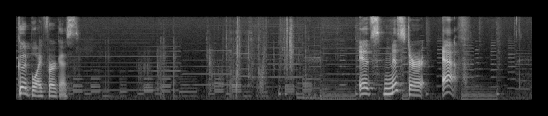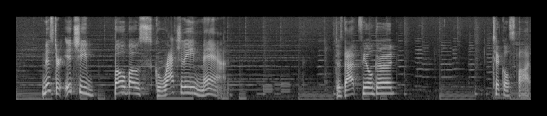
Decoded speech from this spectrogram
Good boy, Fergus. It's Mr. F. Mr. Itchy Bobo Scratchety Man. Does that feel good? Tickle spot.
